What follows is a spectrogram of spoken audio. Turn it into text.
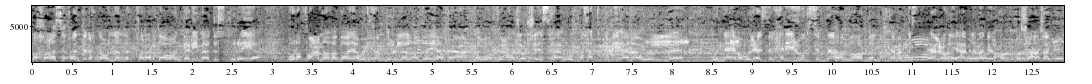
ما خلاص يا فندم إحنا قلنا إن القرار ده جريمة دستورية ورفعنا قضايا والحمد لله القضية كان رافعها جورج إسحاق والتحقت بيه. أنا وال... والنائب أبو العز الحريري وكسبناها النهارده. المحكمة الدستورية العليا قبل ما أجي مباشرة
